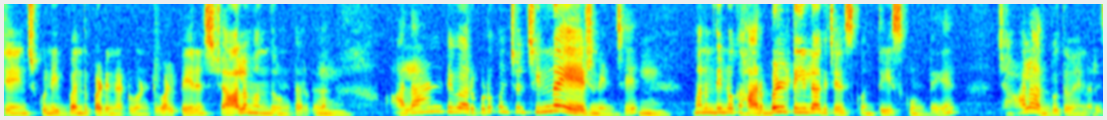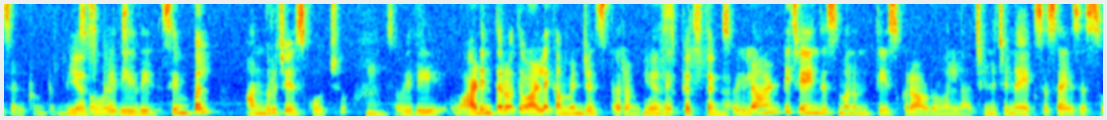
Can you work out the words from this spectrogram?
చేయించుకుని ఇబ్బంది పడినటువంటి వాళ్ళ పేరెంట్స్ చాలా మంది ఉంటారు కదా మ్మ్. అలాంటి వారు కూడా కొంచెం చిన్న ఏజ్ నుంచే. మనం దీన్ని ఒక హర్బల్ టీ లాగా చేసుకొని తీసుకుంటే చాలా అద్భుతమైన రిజల్ట్ ఉంటుంది సో ఇది ఇది. సింపుల్ అందరూ చేసుకోవచ్చు. మ్మ్. సో ఇది వాడిన తర్వాత వాళ్ళే కమెంట్ చేస్తారు అనుకోండి ఖచ్చితంగా. సో ఇలాంటి చేంజెస్ మనం తీసుకురావడం వల్ల చిన్న చిన్న ఎక్సర్సైజెస్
